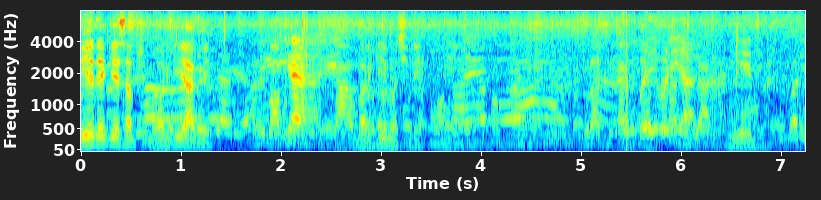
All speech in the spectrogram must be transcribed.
ये देखिए सब बड़की आ गई? बड़की मछली बड़ी बड़ी आ गई ये बड़ी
